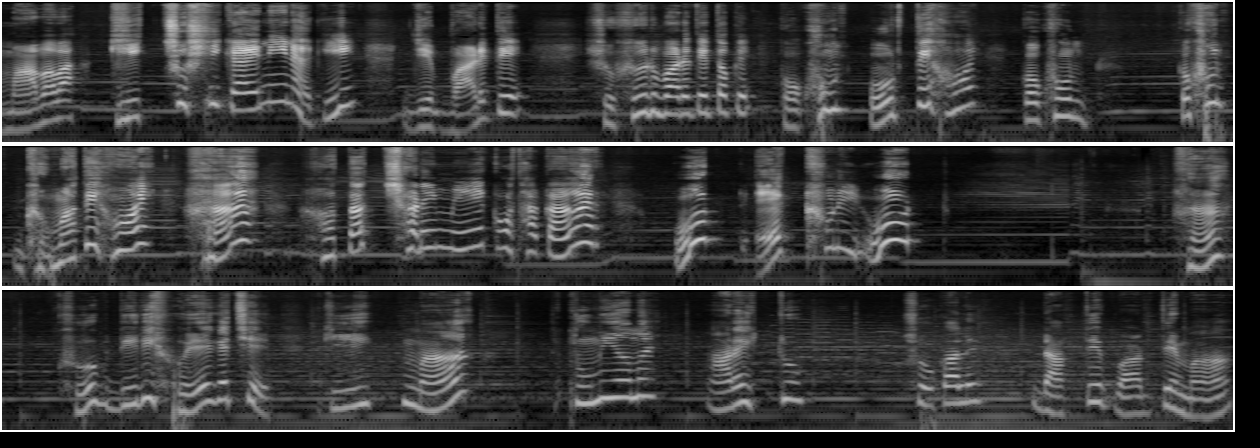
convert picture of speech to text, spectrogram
মা বাবা কিচ্ছু শিখায়নি নাকি? যে বাড়িতে, শ্বশুর বাড়িতে তোকে কখন উঠতে হয়, কখন কখন ঘুমাতে হয় হ্যাঁ? হতচ্ছাড়ি মেয়ে কথাকার। উঠ। এক্ষুনি উঠ। হ্যাঁ খুব দেরি হয়ে গেছে। কি মা? তুমি আমায় আর একটু সকালে ডাকতে পারতে মা?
